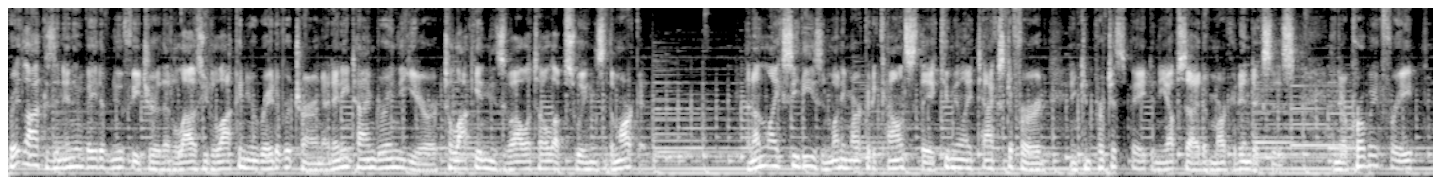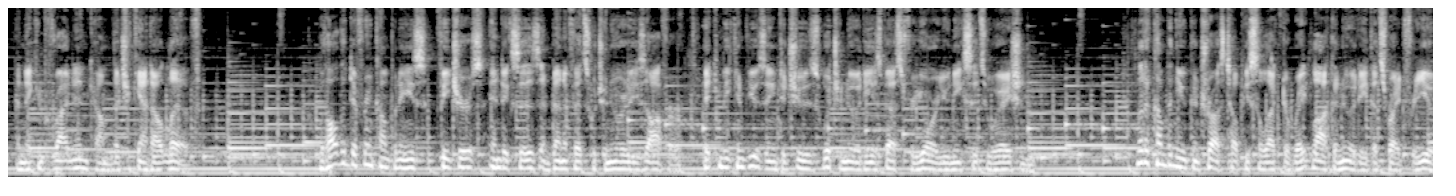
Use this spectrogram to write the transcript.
Rate lock is an innovative new feature that allows you to lock in your rate of return at any time during the year to lock in these volatile upswings of the market. And unlike CDs and money market accounts, they accumulate tax deferred and can participate in the upside of market indexes. And they're probate free and they can provide an income that you can't outlive. With all the different companies, features, indexes, and benefits which annuities offer, it can be confusing to choose which annuity is best for your unique situation. Let a company you can trust help you select a rate lock annuity that's right for you.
